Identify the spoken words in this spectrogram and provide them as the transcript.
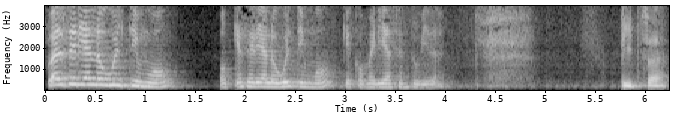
¿Cuál sería lo último o qué sería lo último que comerías en tu vida? Pizza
